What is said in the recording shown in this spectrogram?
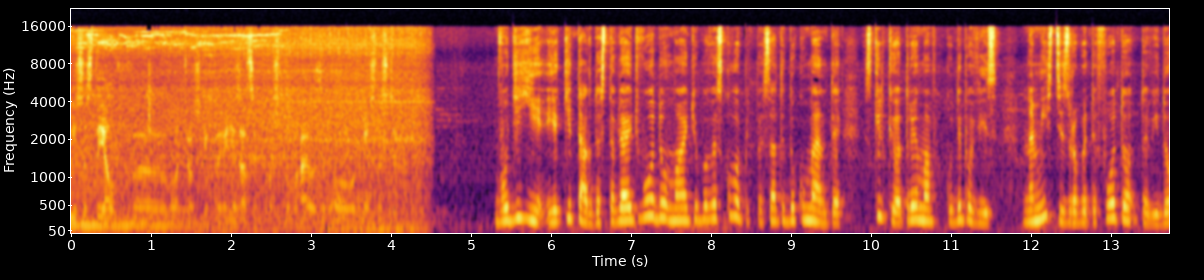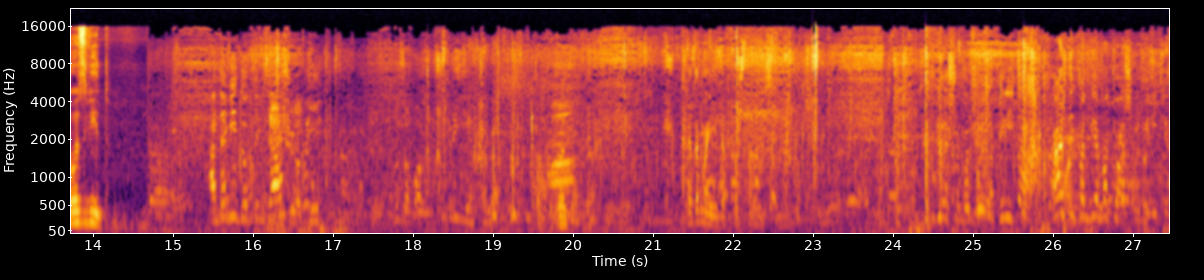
не состоял в э, волонтерских организациях, просто помогаю уже по местности. Водії, які так доставляють воду, мають обов'язково підписати документи, скільки отримав, куди повіз. На місці зробити фото та відеозвіт. А Давіду ти взяв? Это мои, да, пожалуйста. Две, чтобы было. Берите. Каждый по две баклажки берите.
